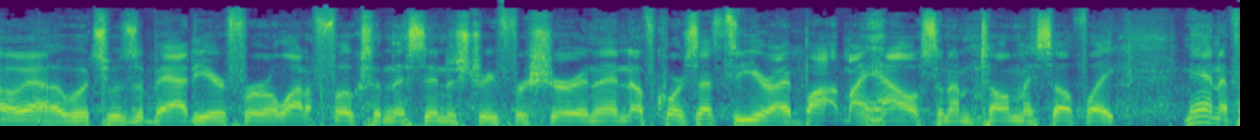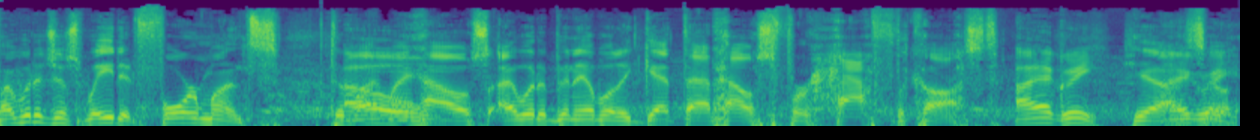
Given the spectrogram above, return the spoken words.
Oh, yeah. uh, which was a bad year for a lot of folks in this industry for sure. And then, of course, that's the year I bought my house, and I'm telling myself, like, man, if I would have just waited four months to buy Oh. my house, I would have been able to get that house for half the cost. I agree. Yeah, I agree. so-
